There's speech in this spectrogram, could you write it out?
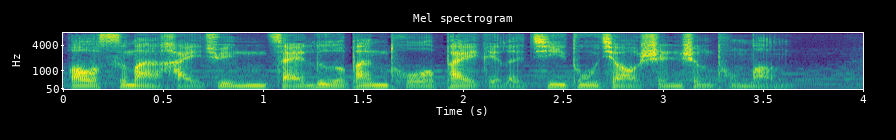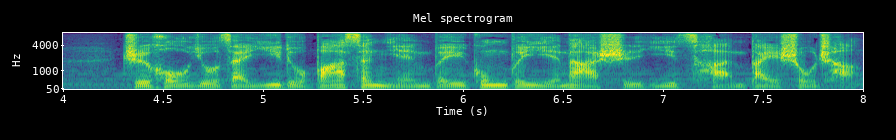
奥斯曼海军在勒班陀败给了基督教神圣同盟，之后又在1683年围攻维也纳时以惨败收场。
